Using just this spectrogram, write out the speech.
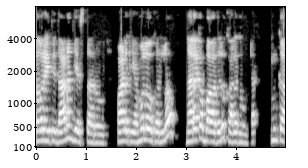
ఎవరైతే దానం చేస్తారో వాళ్ళకి యమలోకంలో నరక బాధలు కలగవుట. ఇంకా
